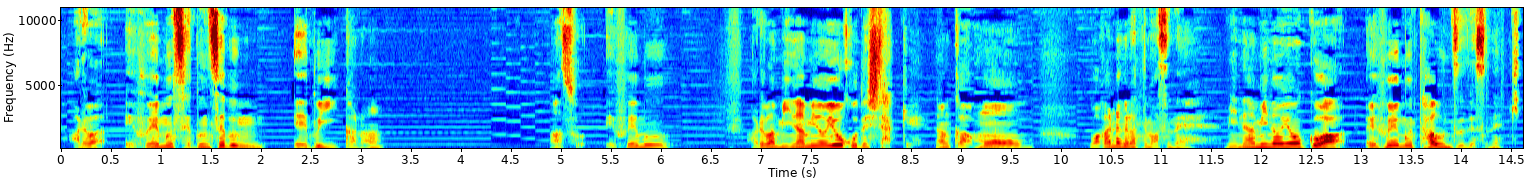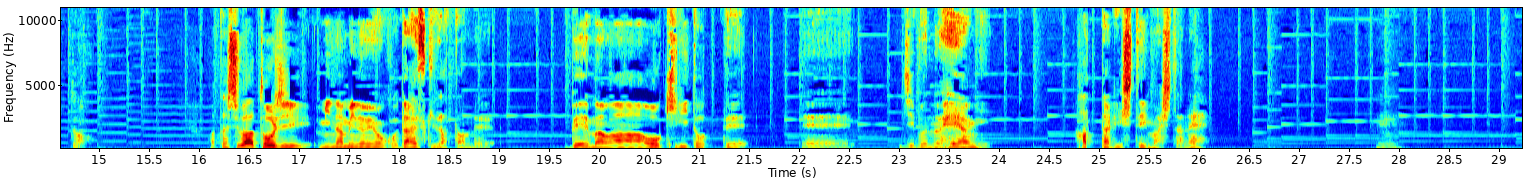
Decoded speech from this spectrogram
あれは FM77AV かな？あ、そう、FM、あれは南の陽子でしたっけ？なんかもう、わかんなくなってますね。南の陽子は FM タウンズですね、きっと。私は当時、南の陽子大好きだったんで、ベーマガを切り取って、えー、自分の部屋に貼ったりしていましたね。うん。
